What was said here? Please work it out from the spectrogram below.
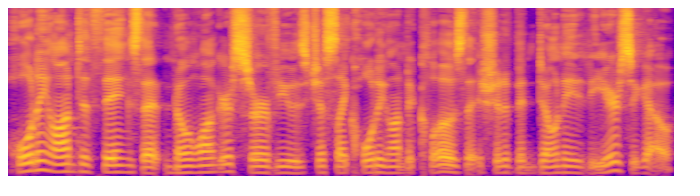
Holding on to things that no longer serve you is just like holding on to clothes that should have been donated years ago.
